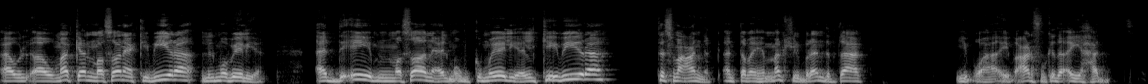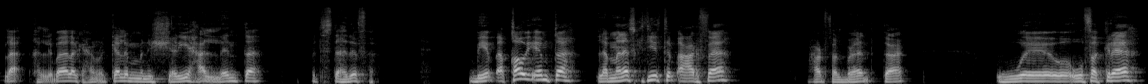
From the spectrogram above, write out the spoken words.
أو أو مكن مصانع كبيرة للموبيليا قد إيه من مصانع الموبيليا الكبيرة تسمع عنك؟ أنت ما يهمكش ال brand بتاعك يبقى يبقى عارفه كده أي حد. لا خلي بالك إحنا بنتكلم من الشريحة اللي أنت بتستهدفها. بيبقى قوي إمتى؟ لما ناس كتير تبقى عارفاه عارفة ال brand بتاعك؟ وفاكراه؟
